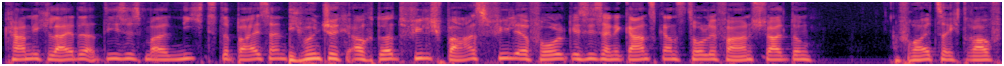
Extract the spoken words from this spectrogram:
kann ich leider dieses Mal nicht dabei sein. Ich wünsche euch auch dort viel Spaß, viel Erfolg. Es ist eine ganz, ganz tolle Veranstaltung. Freut euch drauf.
